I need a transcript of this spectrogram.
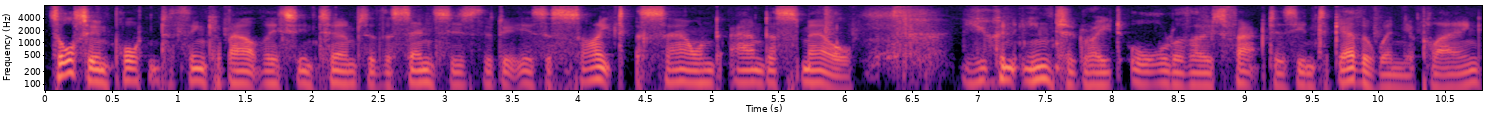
it's also important to think about this in terms of the senses that it is a sight, a sound and a smell you can integrate all of those factors in together when you're playing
